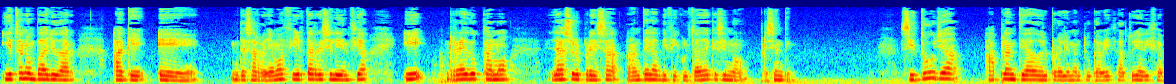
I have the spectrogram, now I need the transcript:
Y esto nos va a ayudar a que eh, desarrollemos cierta resiliencia y reduzcamos la sorpresa ante las dificultades que se nos presenten. Si tú ya has planteado el problema en tu cabeza, tú ya dices,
